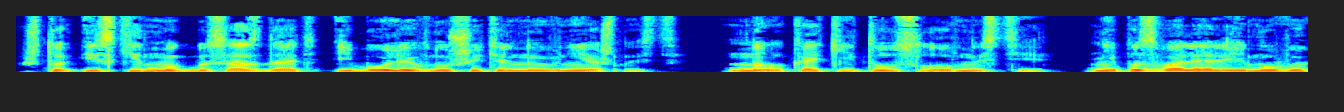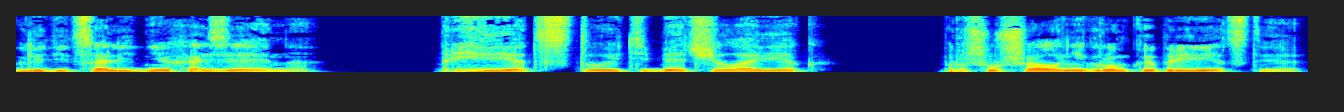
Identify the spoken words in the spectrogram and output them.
что Искин мог бы создать и более внушительную внешность, но какие-то условности не позволяли ему выглядеть солиднее хозяина. «Приветствую тебя, человек!» Прошуршало негромкое приветствие.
